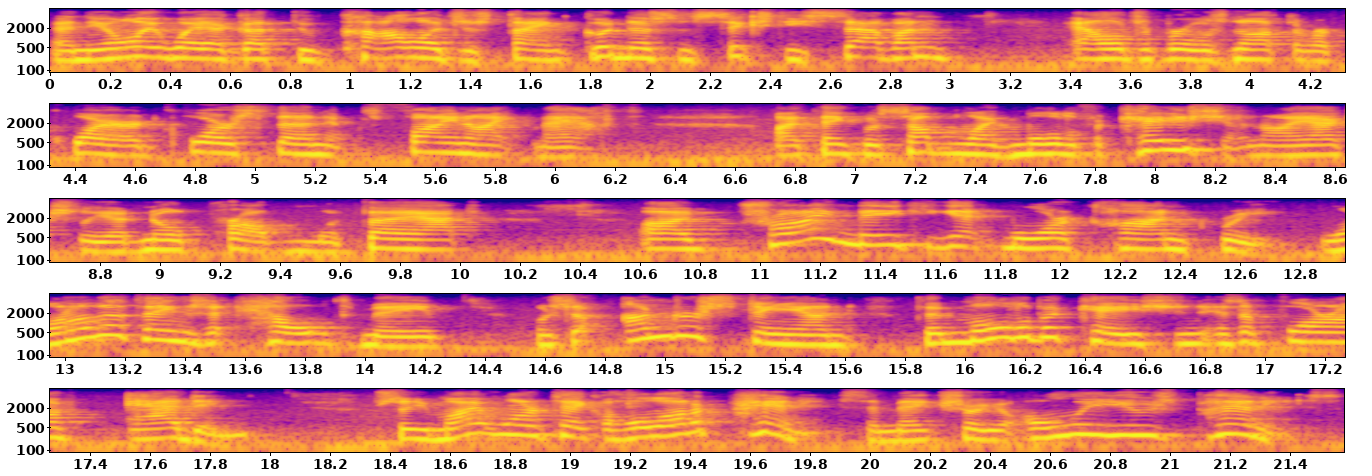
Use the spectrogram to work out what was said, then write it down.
And the only way I got through college is, thank goodness, in 67, algebra was not the required course then. It was finite math. I think with something like multiplication, I actually had no problem with that. Uh, try making it more concrete. One of the things that helped me was to understand that multiplication is a form of adding. So you might want to take a whole lot of pennies and make sure you only use pennies.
